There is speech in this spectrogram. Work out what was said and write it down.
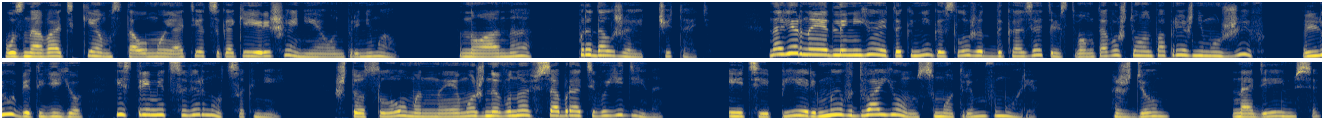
Узнавать, кем стал мой отец и какие решения он принимал но она продолжает читать. Наверное, для нее эта книга служит доказательством того, что он по-прежнему жив, любит ее и стремится вернуться к ней, что сломанное можно вновь собрать воедино. И теперь мы вдвоем смотрим в море. Ждем, надеемся,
